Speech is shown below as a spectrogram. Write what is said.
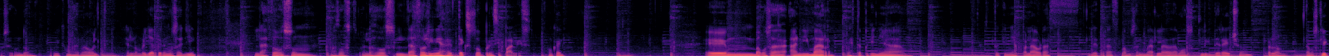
un segundo. Ubicamos de nuevo el, nombre. Ya tenemos allí las dos, los dos, los dos, las dos líneas de texto principales. ¿ok? Em, vamos a animar esta pequeña, pequeñas palabras letras, vamos a animarla, damos clic derecho, perdón, damos clic,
